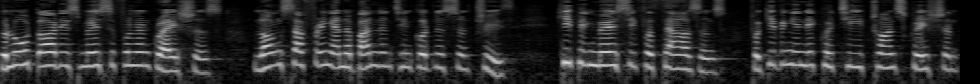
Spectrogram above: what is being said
The Lord God is merciful and gracious, long suffering and abundant in goodness and truth, keeping mercy for thousands, forgiving iniquity, transgression,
